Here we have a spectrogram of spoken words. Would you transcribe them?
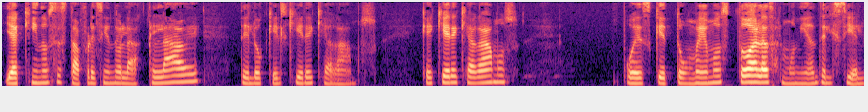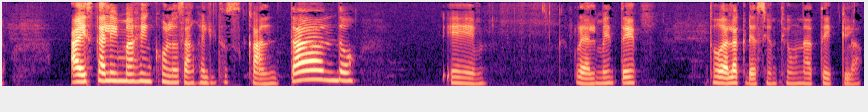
Y aquí nos está ofreciendo la clave de lo que Él quiere que hagamos. ¿Qué quiere que hagamos? Pues que tomemos todas las armonías del cielo. Ahí está la imagen con los angelitos cantando. Eh, realmente toda la creación tiene una tecla,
